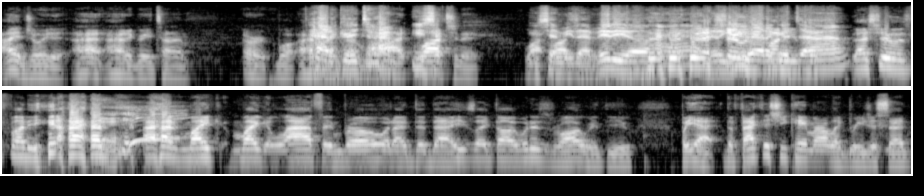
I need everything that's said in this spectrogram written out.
I enjoyed it. I had I had a great time. Or well, I had, Had a great time. wa- You said- watching it. Wa- You sent me that it. video. That shit you was had a funny, good bro. time. That shit was funny. I had I had Mike Mike laughing, bro, when I did that. He's like, "Dog, what is wrong with you?" But yeah, the fact that she came out, like Bree just said,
